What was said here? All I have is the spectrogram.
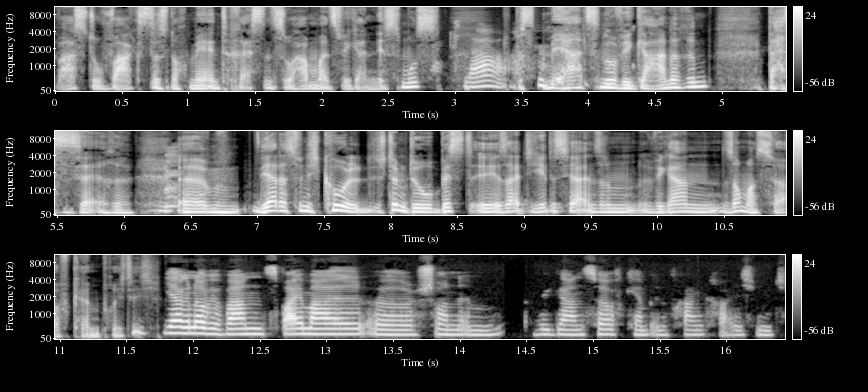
Was, du wagst es noch mehr Interessen zu haben als Veganismus? Klar. Du bist mehr als nur Veganerin? Das ist ja irre. ähm, ja, das finde ich cool. Stimmt, du bist, ihr seid jedes Jahr in so einem veganen Sommersurfcamp, richtig? Ja, genau. Wir waren zweimal äh, schon im veganen Surfcamp in Frankreich und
